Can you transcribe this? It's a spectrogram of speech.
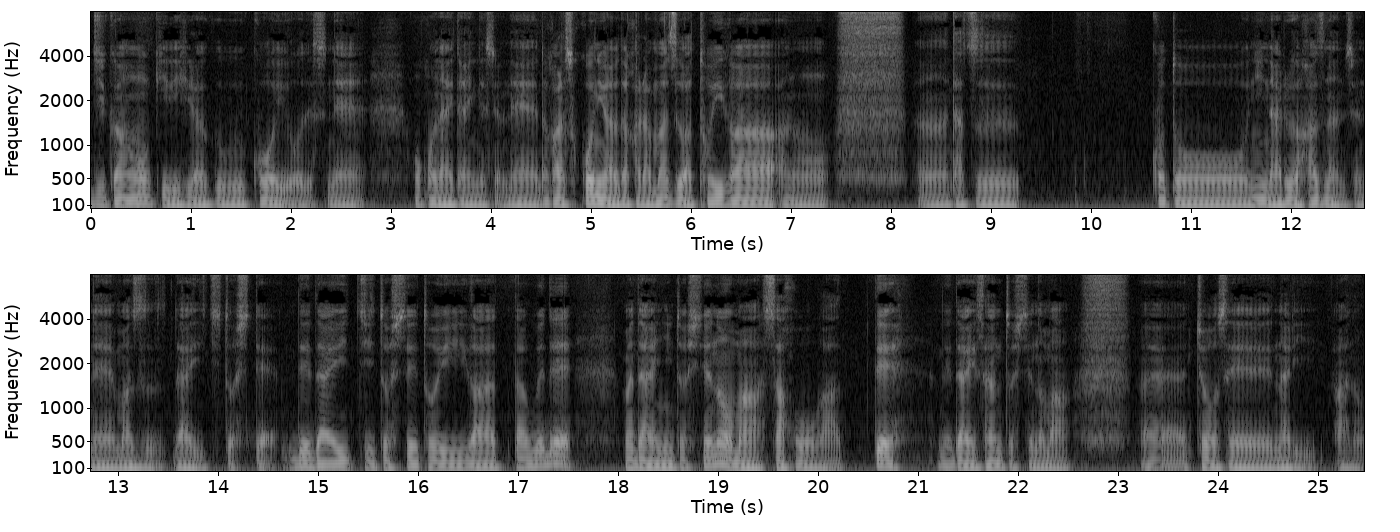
時間を切り開く行為をですね行いたいんですよね。だからそこにはだからまずは問いがあの、うん、立つことになるはずなんですよね。まず第一として。で第一として問いがあった上で、まあ、第二としてのまあ作法があってで第三としてのまあ、えー、調整なりあの、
